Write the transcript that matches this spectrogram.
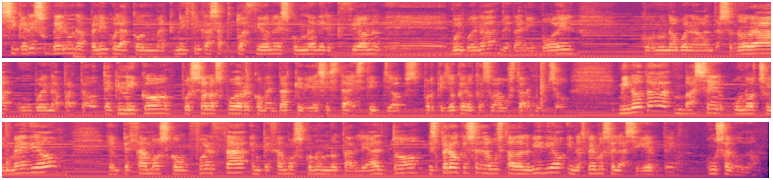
si queréis ver una película con magníficas actuaciones, con una dirección eh, muy buena de Danny Boyle, con una buena banda sonora, un buen apartado técnico, pues solo os puedo recomendar que veáis esta Steve Jobs porque yo creo que os va a gustar mucho. Mi nota va a ser un 8,5. Empezamos con fuerza, empezamos con un notable alto. Espero que os haya gustado el vídeo y nos vemos en la siguiente. Un saludo.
